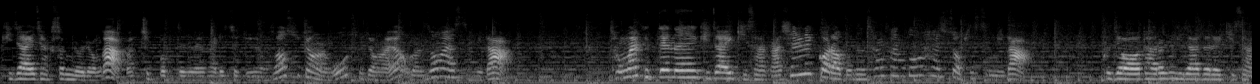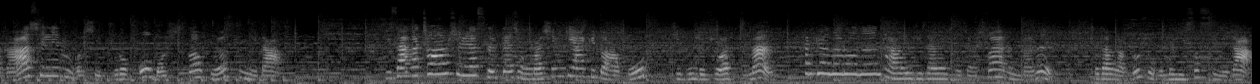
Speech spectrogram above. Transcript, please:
기자의 작성 요령과 맞춤법 등을 가르쳐 주셔서 수정하고 수정하여 완성하였습니다. 정말 그때는 기자의 기사가 실릴 거라고는 상상도 할 수 없었습니다. 그저 다른 기자들의 기사가 실리는 것이 부럽고 멋있어 보였습니다. 기사가 처음 실렸을 때 정말 신기하기도 하고 기분도 좋았지만 한편으로는 다음 기사는 더잘 써야 된다는 부담감도 조금은 있었습니다.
